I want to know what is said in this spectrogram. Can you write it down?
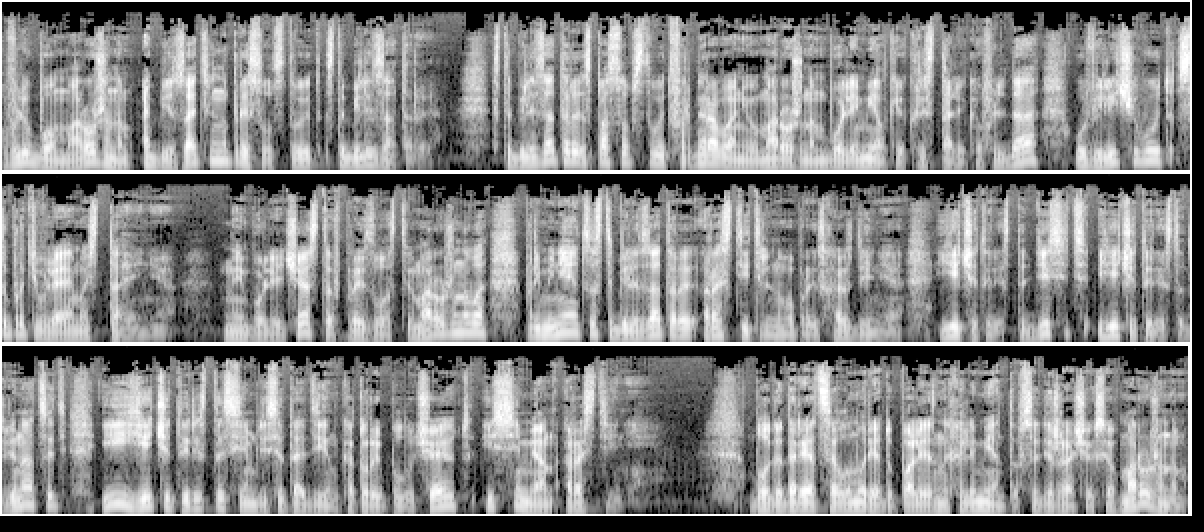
в любом мороженом обязательно присутствуют стабилизаторы. Стабилизаторы способствуют формированию в мороженом более мелких кристалликов льда, увеличивают сопротивляемость таянию. Наиболее часто в производстве мороженого применяются стабилизаторы растительного происхождения Е410, Е412 и Е471, которые получают из семян растений. Благодаря целому ряду полезных элементов, содержащихся в мороженом,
